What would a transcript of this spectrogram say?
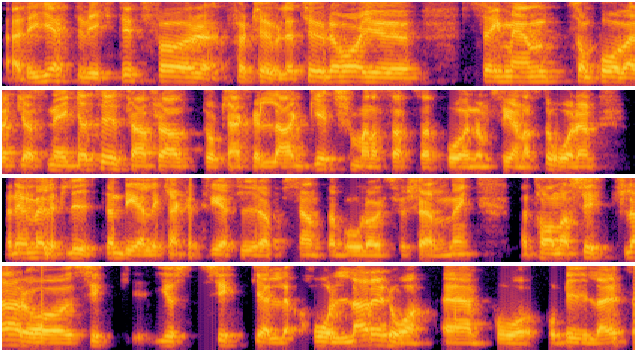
Det är jätteviktigt för, för Thule. Thule har ju segment som påverkas negativt, framförallt då kanske luggage som man har satsat på under de senaste åren. Men det är en väldigt liten del, det är kanske 3-4 procent av bolagets försäljning. Men tar man cyklar och cyk, just cykelhållare då, eh, på, på bilar etc.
